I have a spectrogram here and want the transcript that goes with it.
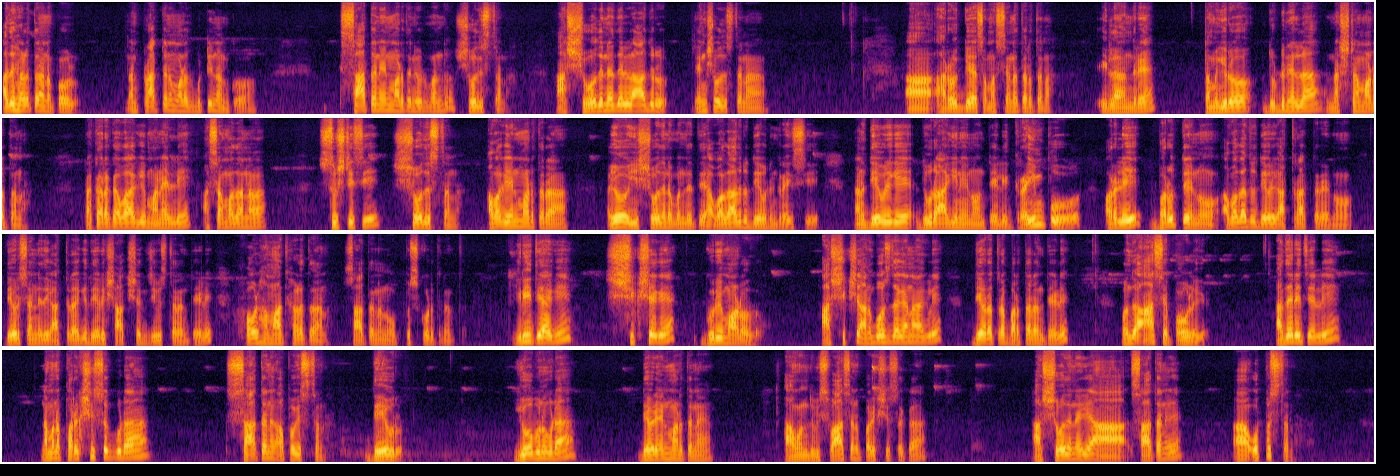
ಅದು ಹೇಳ್ತಾನೆ ಪೌಲು, ನಾನು ಪ್ರಾರ್ಥನೆ ಮಾಡೋದು ಬಿಟ್ಟಿನ ಅನ್ಕೋ, ಸಾತನ ಏನು ಮಾಡ್ತಾನೆ ಇವ್ರು ಬಂದು ಶೋಧಿಸ್ತಾನೆ. ಆ ಶೋಧನೆದಲ್ಲಾದರೂ ಹೆಂಗೆ ಶೋಧಿಸ್ತಾನ? ಆ ಆರೋಗ್ಯ ಸಮಸ್ಯೆನ ತರ್ತಾನ. ಇಲ್ಲ ಅಂದರೆ ತಮಗಿರೋ ದುಡ್ಡನ್ನೆಲ್ಲ ನಷ್ಟ ಮಾಡ್ತಾನ ರಕರಕವಾಗಿ ಮನೆಯಲ್ಲಿ ಅಸಮಾಧಾನ ಸೃಷ್ಟಿಸಿ ಶೋಧಿಸ್ತಾನ. ಅವಾಗ ಏನು ಮಾಡ್ತಾರ? ಅಯ್ಯೋ, ಈ ಶೋಧನೆ ಬಂದೈತೆ. ಅವಾಗಾದರೂ ದೇವ್ರನ್ನ ಗ್ರಹಿಸಿ, ನಾನು ದೇವರಿಗೆ ದೂರ ಆಗಿನೇನೋ ಅಂತೇಳಿ ಗ್ರಹಿಂಪು ಅವರಲ್ಲಿ ಬರುತ್ತೇನೋ? ಅವಾಗಾದರೂ ದೇವರಿಗೆ ಹತ್ರ ಆಗ್ತಾರೇನೋ? ದೇವ್ರ ಸನ್ನಿಧಿಗೆ ಹತ್ರ ಆಗಿ ದೇವ್ರಿಗೆ ಸಾಕ್ಷಿಯಾಗಿ ಜೀವಿಸ್ತಾರೆ ಅಂತೇಳಿ ಪೌಲ್ ಆ ಮಾತು ಹೇಳ್ತಾನ. ಸಾತನನ್ನು ಒಪ್ಪಿಸ್ಕೊಡ್ತೀನಂತೆ. ಈ ರೀತಿಯಾಗಿ ಶಿಕ್ಷೆಗೆ ಗುರಿ ಮಾಡೋದು. ಆ ಶಿಕ್ಷೆ ಅನುಭವಿಸ್ದಾಗನ ಆಗಲಿ ದೇವ್ರ ಹತ್ರ ಬರ್ತಾರಂತೇಳಿ ಒಂದು ಆಸೆ ಪೌಲಿಗೆ ಅದೇ ರೀತಿಯಲ್ಲಿ ನಮ್ಮನ್ನು ಪರೀಕ್ಷಿಸೋಕೆ ಕೂಡ ಸಾತನಿಗೆ ಅಪಗಿಸ್ತಾನೆ, ದೇವರು. ಯೋಬನು ಕೂಡ ದೇವ್ರು ಏನು ಮಾಡ್ತಾನೆ? ಆ ಒಂದು ವಿಶ್ವಾಸನ ಪರೀಕ್ಷಿಸಕ ಆ ಶೋಧನೆಗೆ, ಆ ಸಾತನಿಗೆ ಒಪ್ಪಿಸ್ತಾನೆ.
